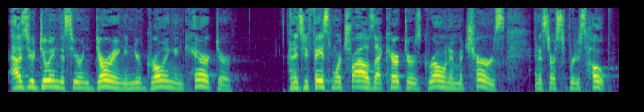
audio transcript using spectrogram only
As you're doing this, you're enduring and you're growing in character. And as you face more trials, that character has grown and matures, and it starts to produce hope.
